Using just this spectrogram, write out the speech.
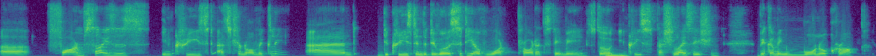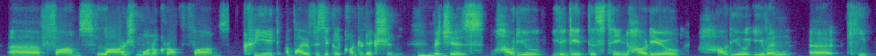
uh, farm sizes increased astronomically and decreased in the diversity of what products they made, so increased specialization, becoming monocrop uh, farms, large monocrop farms, create a biophysical contradiction, which is how do you irrigate this thing? How do you how do you even uh, keep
